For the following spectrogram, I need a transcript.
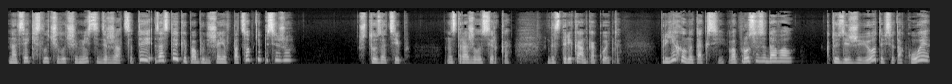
На всякий случай лучше вместе держаться. Ты за стойкой побудешь, а я в подсобке посижу. Что за тип? Насторожилась Ирка. Да старикан какой-то. Приехал на такси, вопросы задавал. Кто здесь живет и все такое.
